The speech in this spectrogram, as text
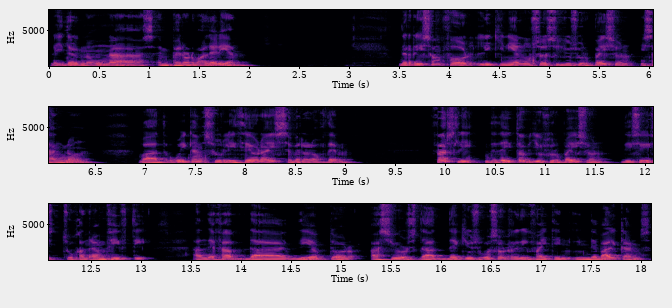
later known as Emperor Valerian. The reason for Licinianus' usurpation is unknown, but we can surely theorize several of them. Firstly, the date of usurpation, this is 250, and the fact that the author assures that Decius was already fighting in the Balkans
